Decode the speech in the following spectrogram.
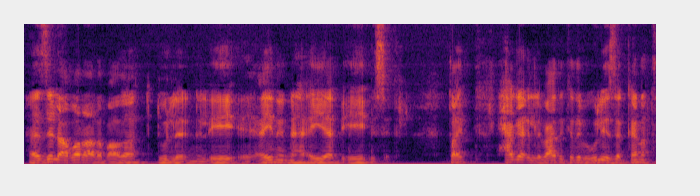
هذه العبارة على بعضها تدل إن الإيه؟ عين النهائية بإيه؟ بصفر. طيب الحاجة اللي بعد كده بيقول لي إذا كانت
